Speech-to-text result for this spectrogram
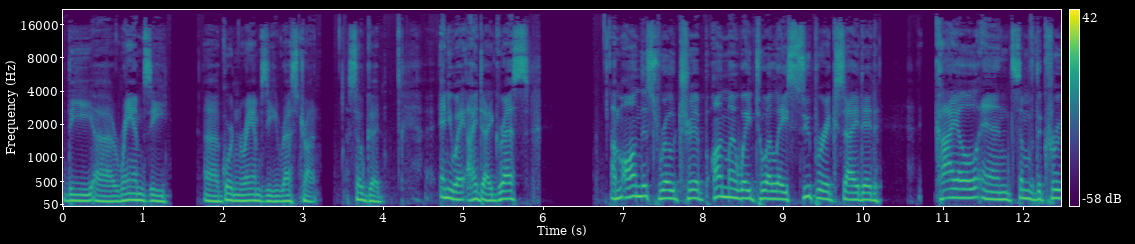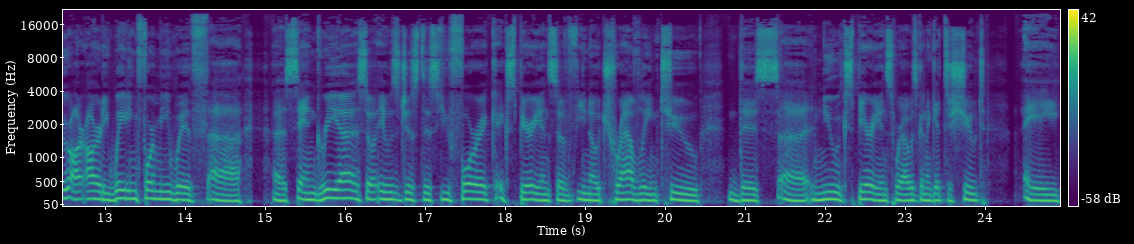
the uh, Ramsay, uh, Gordon Ramsay restaurant. So good. Anyway, I digress. I'm on this road trip on my way to LA, super excited. Kyle and some of the crew are already waiting for me with uh, uh, sangria. So it was just this euphoric experience of, you know, traveling to this uh, new experience where I was going to get to shoot a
